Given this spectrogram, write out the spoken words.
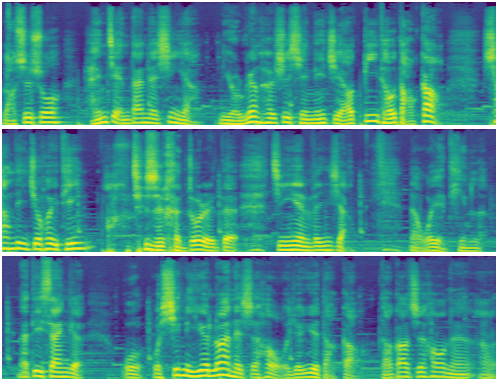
老师说很简单的信仰，有任何事情你只要低头祷告，上帝就会听 啊，这是很多人的经验分享。那我也听了。那第三个，我我心里越乱的时候，我就越祷告，祷告之后呢，啊。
